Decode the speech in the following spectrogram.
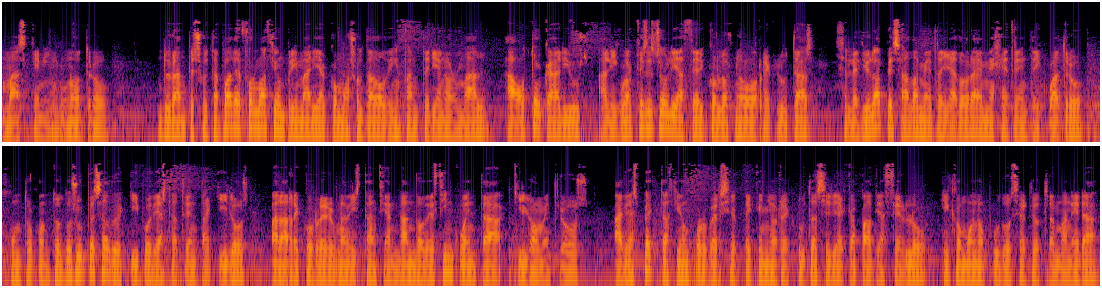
más que ningún otro. Durante su etapa de formación primaria como soldado de infantería normal, a Otto Carius, al igual que se solía hacer con los nuevos reclutas, se le dio la pesada ametralladora MG-34 junto con todo su pesado equipo de hasta 30 kilos para recorrer una distancia andando de 50 kilómetros. Había expectación por ver si el pequeño recluta sería capaz de hacerlo y como no pudo ser de otra manera,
